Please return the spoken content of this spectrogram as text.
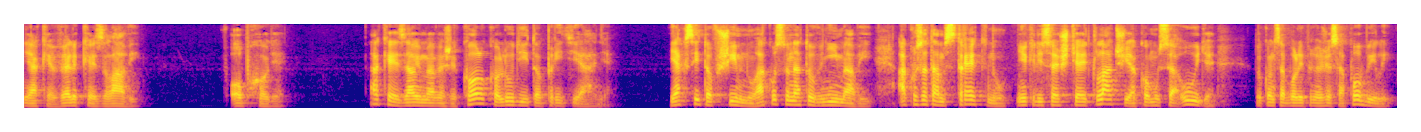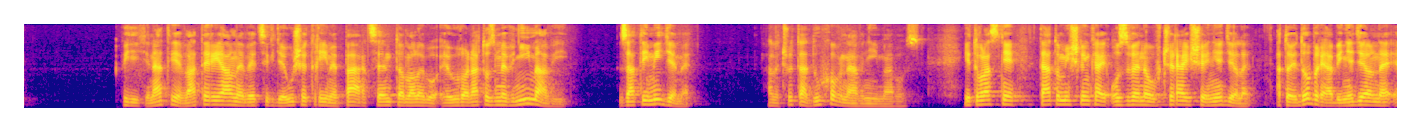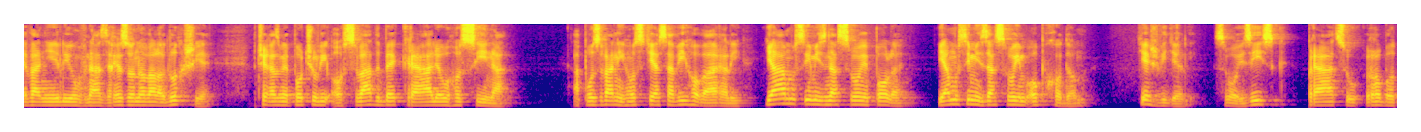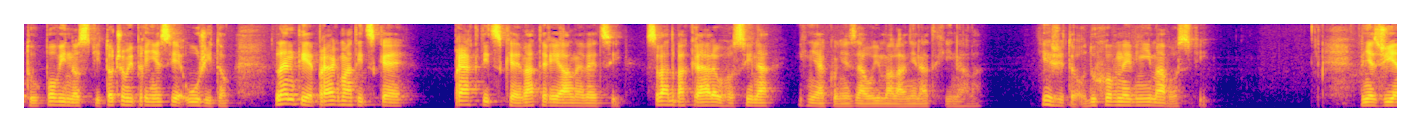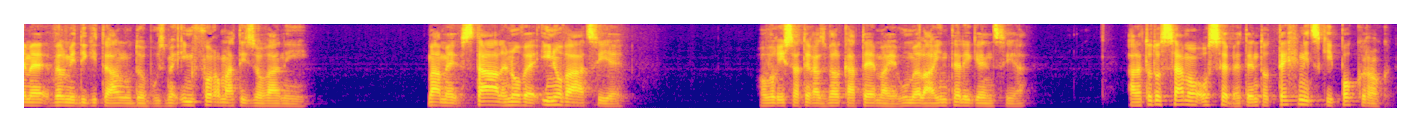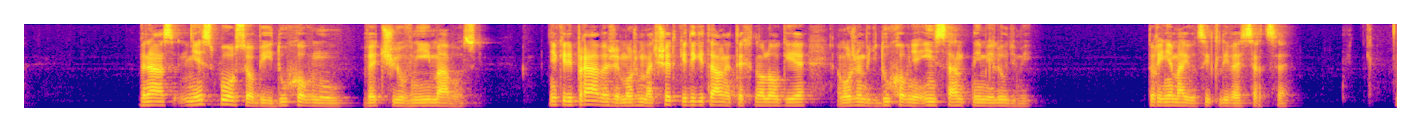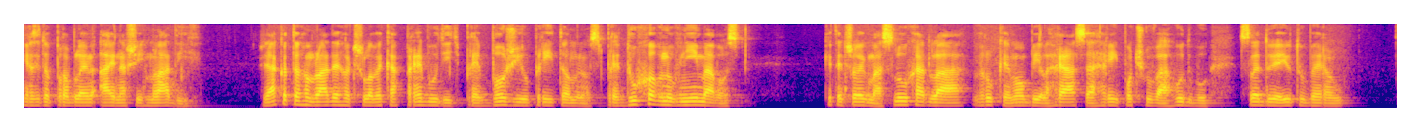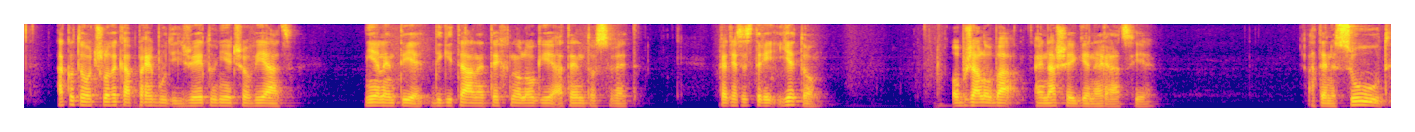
nejaké veľké zlavy v obchode, aké je zaujímavé, že koľko ľudí to pritiahne. Jak si to všimnú, ako sú na to vnímaví, ako sa tam stretnú, niekedy sa ešte aj tlačia, komu sa újde. Dokonca boli prvé, že sa pobili. Vidíte, na tie materiálne veci, kde ušetríme pár centom alebo euro, na to sme vnímaví. Za tým ideme. Ale čo tá duchovná vnímavosť? Je to vlastne táto myšlienka aj ozvenou včerajšej nedele. A to je dobré, aby nedelné evanílium v nás rezonovalo dlhšie. Včera sme počuli o svadbe kráľovho syna. A pozvaní hostia sa vyhovárali. Ja musím ísť na svoje pole. Ja musím ísť za svojim obchodom. Tiež videli svoj zisk, prácu, robotu, povinnosti, to, čo mi prinesie úžitok. Len tie pragmatické, praktické, materiálne veci. Svadba kráľovho syna ich nejako nezaujímala a nenadchýnala. Tiež je to o duchovnej vnímavosti. Dnes žijeme veľmi digitálnu dobu, sme informatizovaní, máme stále nové inovácie. Hovorí sa teraz veľká téma, je umelá inteligencia. Ale toto samo o sebe, tento technický pokrok v nás nespôsobí duchovnú väčšiu vnímavosť. Niekedy práve, že môžeme mať všetky digitálne technológie a môžeme byť duchovne instantnými ľuďmi ktorí nemajú citlivé srdce. Teraz je to problém aj našich mladých. Že ako toho mladého človeka prebudiť pre Božiu prítomnosť, pre duchovnú vnímavosť. Keď ten človek má slúchadlá, v ruke mobil, hrá sa hry, počúva hudbu, sleduje youtuberov. Ako toho človeka prebudiť, že je tu niečo viac. Nie len tie digitálne technológie a tento svet. Bratia, sestry, je to obžaloba aj našej generácie. A ten súd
